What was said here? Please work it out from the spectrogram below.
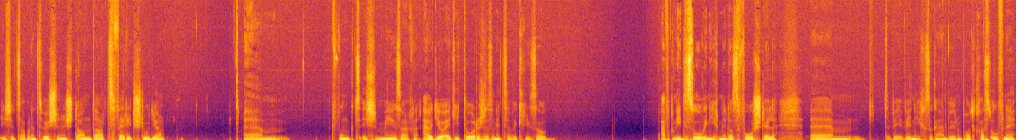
ist jetzt aber inzwischen ein Standard Ferit Studio. Ähm, ist mehr so ein Audio-Editor, ist also nicht so wirklich so einfach nicht so, wie ich mir das vorstelle, ähm, wenn ich so gerne einen Podcast aufnehmen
